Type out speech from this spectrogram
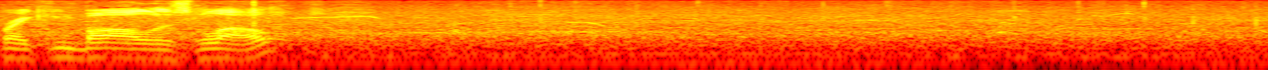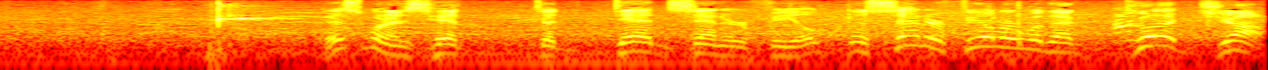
Breaking ball is low. This one is hit dead center field. The center fielder with a good jump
